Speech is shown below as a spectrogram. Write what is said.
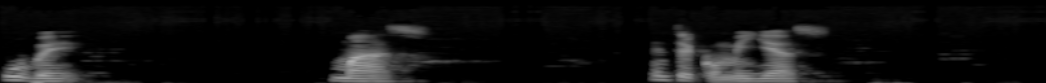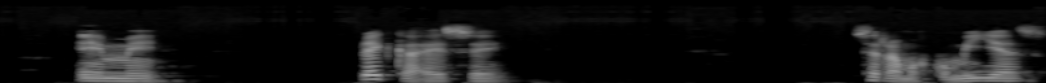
v más entre comillas m pks cerramos comillas.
